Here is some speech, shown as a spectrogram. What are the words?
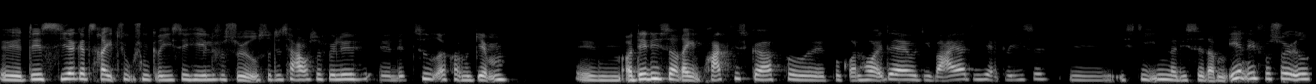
Øh, det er cirka 3.000 grise i hele forsøget, så det tager jo selvfølgelig øh, lidt tid at komme igennem. Øh, og det de så rent praktisk gør på, øh, på Grønhøj, det er jo, at de vejer de her grise øh, i stien, når de sætter dem ind i forsøget.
